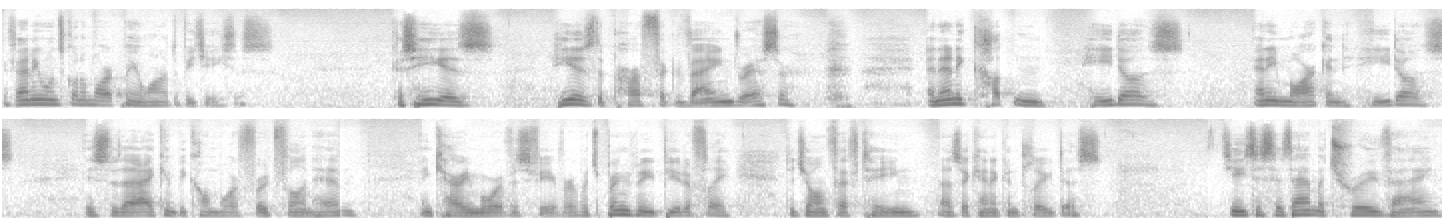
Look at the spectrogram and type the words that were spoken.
if anyone's going to mark me, I want it to be Jesus. Because he is, he is the perfect vine dresser. and any cutting he does, any marking he does, is so that I can become more fruitful in him and carry more of his favor. Which brings me beautifully to John 15 as I kind of conclude this. Jesus says, I'm a true vine,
